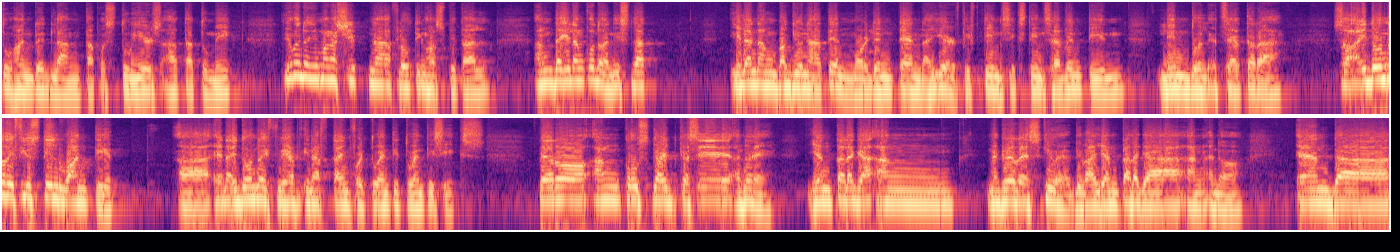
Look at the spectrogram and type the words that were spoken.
200 lang. Tapos 2 years ata to make. Yung ano, yung mga ship na floating hospital, ang dahilan ko nun is that ilan ang bagyo natin? More than 10 a year, 15, 16, 17, Lindol, etc. So I don't know if you still want it, uh, and I don't know if we have enough time for 2026. Pero ang Coast Guard kasi, ano eh, yan talaga ang nagre-rescue eh, di ba? Yan talaga ang ano. And uh,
